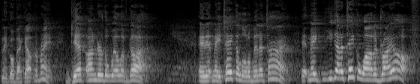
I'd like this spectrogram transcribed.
And they go back out in the rain. Get under the will of God. And it may take a little bit of time. It may you got to take a while to dry off.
